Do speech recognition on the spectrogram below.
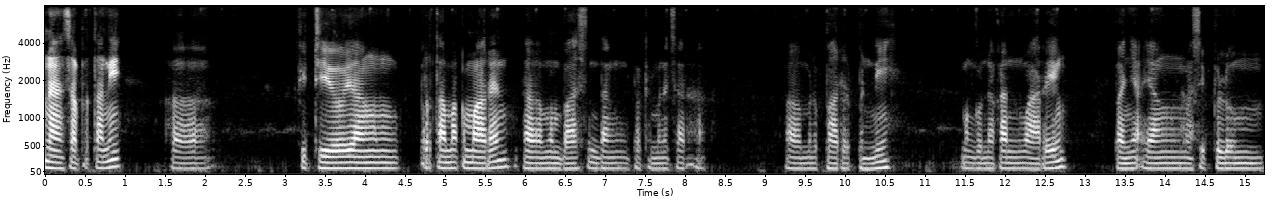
Nah sahabat tani eh, video yang pertama kemarin eh, membahas tentang bagaimana cara eh, menebar benih menggunakan waring. Banyak yang masih belum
